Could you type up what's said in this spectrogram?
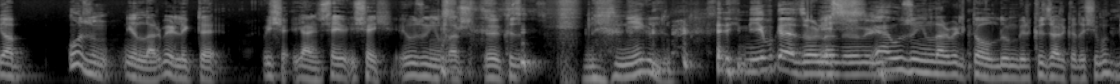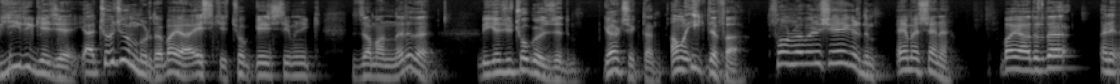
Ya uzun yıllar birlikte bir şey yani şey şey uzun yıllar e, kız niye güldün? Niye bu kadar Es, zorlandın? yani uzun yıllar birlikte olduğum bir kız arkadaşımı bir gece yani çocuğum burada bayağı eski çok gençliğimin ilk zamanları da bir gece çok özledim gerçekten ama ilk defa. Sonra böyle şeye girdim MSN'e. Bayağıdır da hani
